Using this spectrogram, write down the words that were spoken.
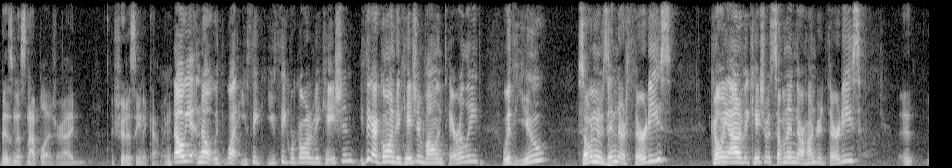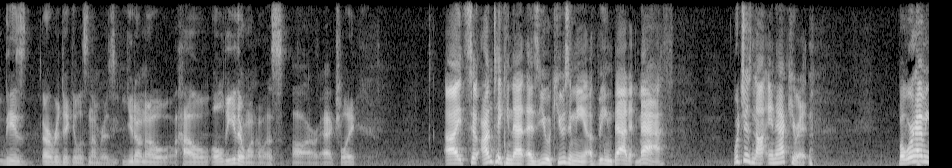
business, not pleasure. I should have seen it coming. Oh yeah, no. With what you think? You think we're going on vacation? You think I go on vacation voluntarily with you? Someone who's in their thirties, going out on vacation with someone in their hundred thirties? These are ridiculous numbers. You don't know how old either one of us are, actually. I so I'm taking that as you accusing me of being bad at math, which is not inaccurate. But we're having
